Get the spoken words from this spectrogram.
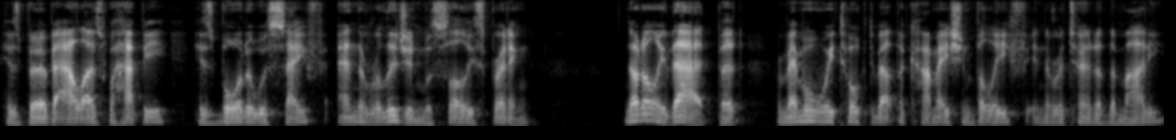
His Berber allies were happy, his border was safe, and the religion was slowly spreading. Not only that, but remember when we talked about the Karmatian belief in the return of the Mahdi?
